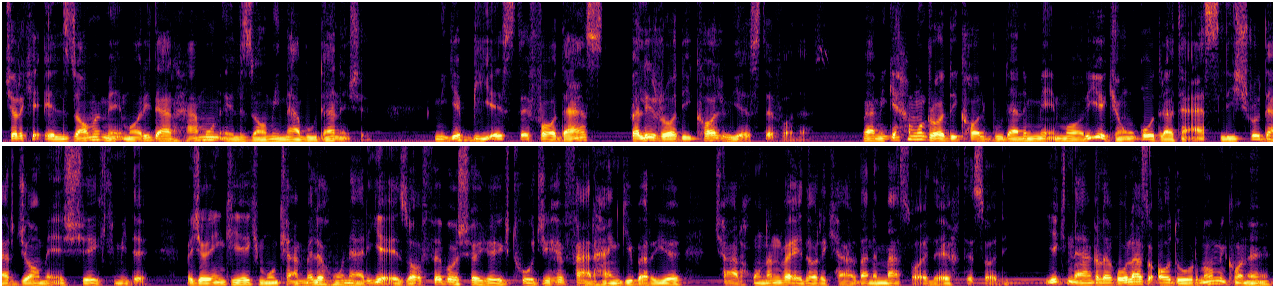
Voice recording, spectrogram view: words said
چرا که الزام معماری در همون الزامی نبودنشه. میگه بی استفاده است ولی رادیکال بی استفاده است. و میگه همون رادیکال بودن معماریه که اون قدرت اصلیش رو در جامعه شکل میده. به جای اینکه یک مکمل هنری اضافه باشه یا یک توجیه فرهنگی برای چرخونن و اداره کردن مسائل اقتصادی. یک نقل قول از آدورنو می‌کنه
